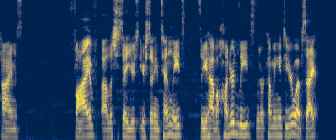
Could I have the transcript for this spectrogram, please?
times five, uh, let's just say you're, you're sending 10 leads. So you have 100 leads that are coming into your website,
